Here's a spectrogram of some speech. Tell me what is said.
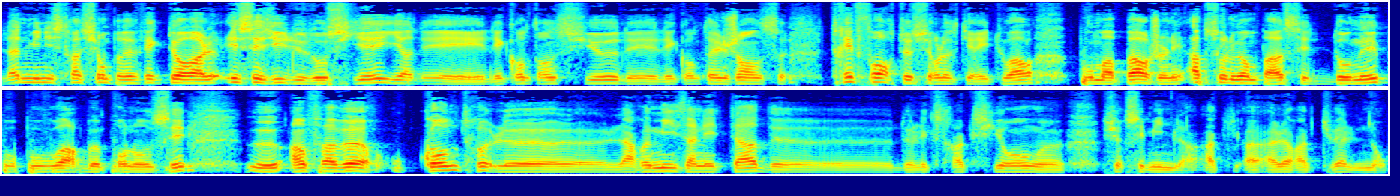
L'administration préfectorale est saisie du dossier. Il y a des, contentieux, des, contingences très fortes sur le territoire. Pour ma part, je n'ai absolument pas assez de données pour pouvoir me prononcer euh, en faveur ou contre la remise en état de, l'extraction euh, sur ces mines-là. À, l'heure actuelle, non,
